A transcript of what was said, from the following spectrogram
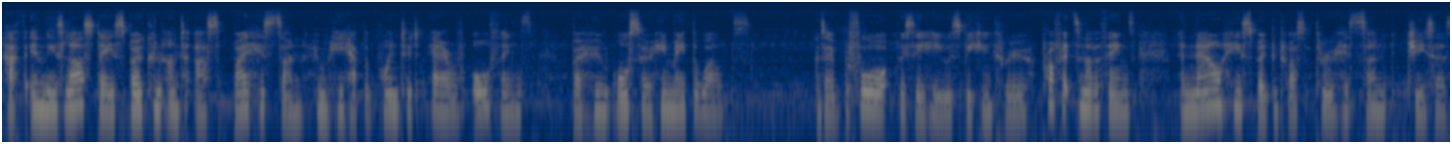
Hath in these last days spoken unto us by his Son, whom he hath appointed heir of all things, by whom also he made the worlds. And so, before obviously he was speaking through prophets and other things, and now he's spoken to us through his Son Jesus.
